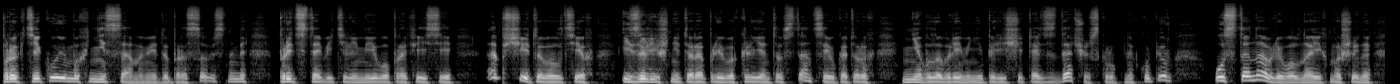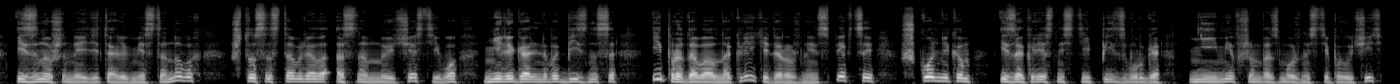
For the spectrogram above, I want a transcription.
практикуемых не самыми добросовестными представителями его профессии, обсчитывал тех излишне торопливых клиентов станции, у которых не было времени пересчитать сдачу с крупных купюр, устанавливал на их машины изношенные детали вместо новых, что составляло основную часть его нелегального бизнеса, и продавал наклейки дорожной инспекции школьникам из окрестностей Питтсбурга, не имевшим возможности получить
